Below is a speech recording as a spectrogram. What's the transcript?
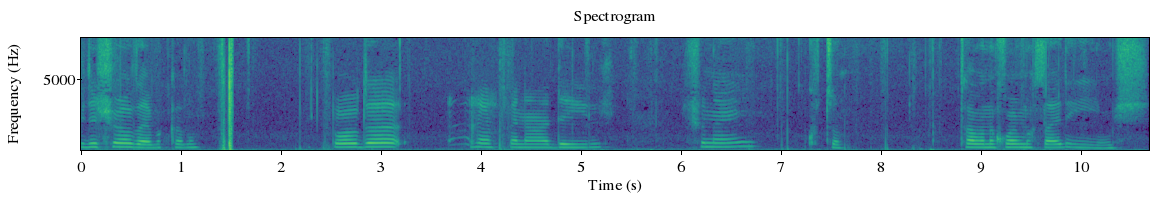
Bir de şu odaya bakalım. Bu oda heh, fena değil. Şu ne? Kutu. Tavana koymasaydı iyiymiş.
